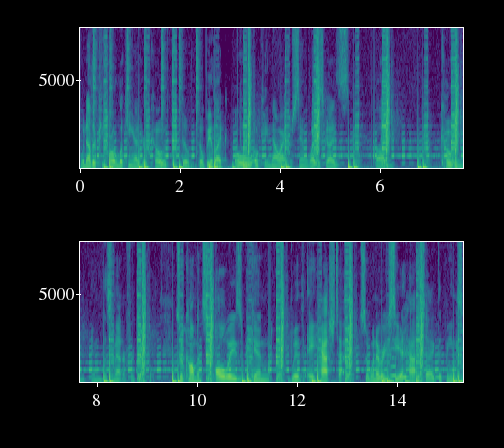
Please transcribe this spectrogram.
when other people are looking at your code, they'll, they'll be like, oh, okay, now I understand why this guy's um, coding in this manner, for example. So comments always begin with a hashtag. So whenever you see a hashtag, that means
